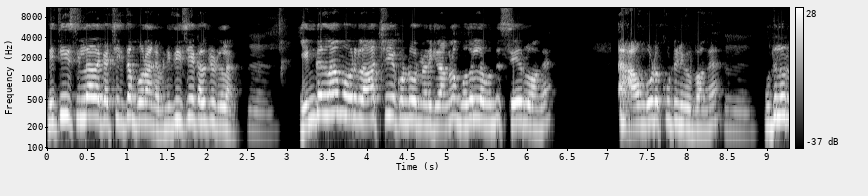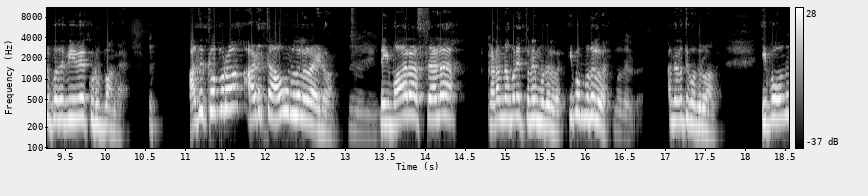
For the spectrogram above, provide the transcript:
நிதிஷ் இல்லாத கட்சிக்கு தான் போறாங்க. நிதிஷையே கழட்டி விட்டுலாங்க ம், எங்கெல்லாம் அவர்கள் ஆட்சியை கொண்டு வர நினைக்கிறாங்களோ முதல்ல வந்து சேருவாங்க. அவங்க கூட கூட்டணி வைப்பாங்க. முதல்வர் பதவியவே கொடுப்பாங்க. அதுக்கப்புறம் அடுத்து அவங்க முதல்வர் ஆயிடுவாங்க. இன்னைக்கு மகாராஷ்டிரால கடந்த முறை துணை முதல்வர் இப்ப முதல்வர். முதல்வர். அந்த இடத்துக்கு வந்துருவாங்க. இப்போ வந்து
